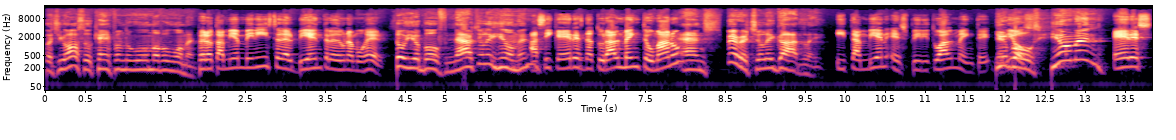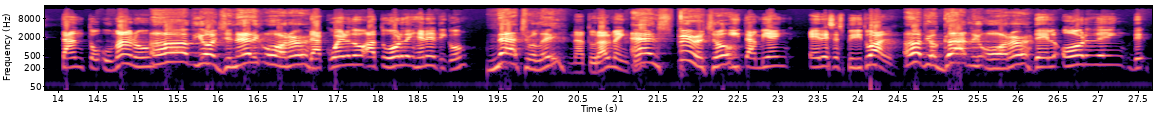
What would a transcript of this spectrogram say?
But you also came from the womb of a woman. pero también viniste del vientre de una mujer. So you're both naturally human Así que eres naturalmente humano and spiritually godly. Y también espiritualmente de You're both Dios. human Eres tanto humano of your genetic order de acuerdo a tu orden genético, naturally naturalmente, and spiritual y también eres espiritual. Of your godly order del orden de,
